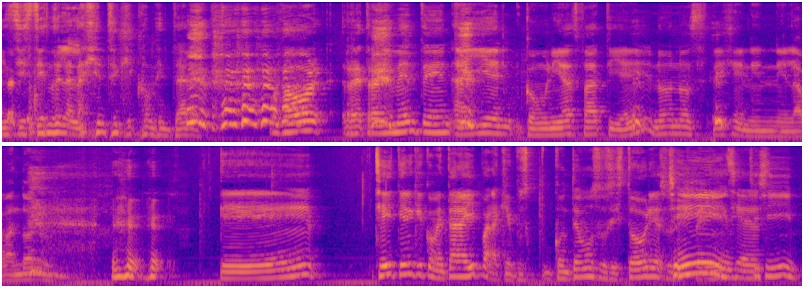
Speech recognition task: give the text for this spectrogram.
insistiéndole a la gente que comentara. Por favor, retroalimenten ahí en Comunidad Fati, ¿eh? No nos dejen en el abandono. Eh, sí, tienen que comentar ahí para que pues contemos sus historias, sus experiencias. Sí, sí.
